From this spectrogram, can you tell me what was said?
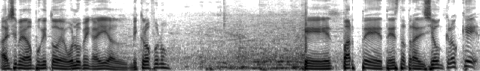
a ver si me da un poquito de volumen ahí al micrófono. Eh, parte de esta tradición, creo que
